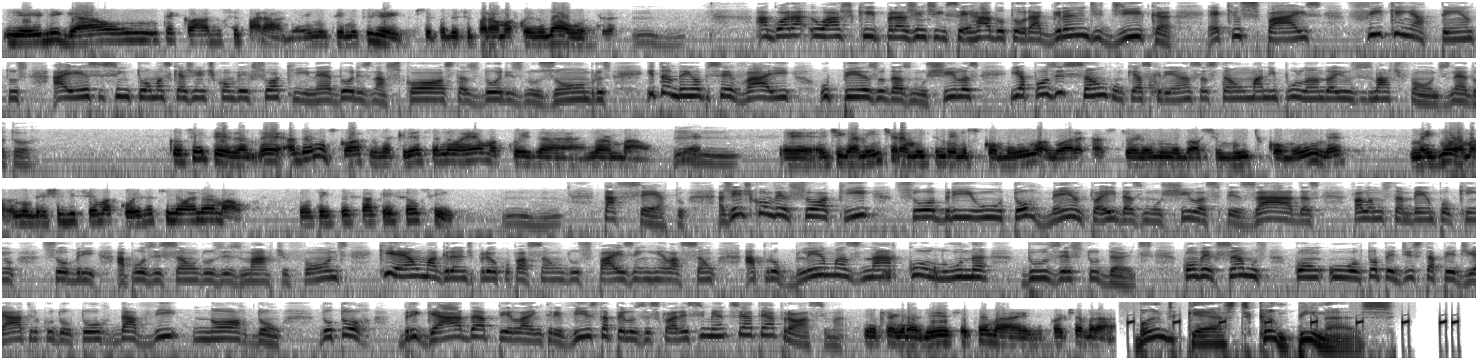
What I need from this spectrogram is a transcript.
e aí ligar um teclado separado. Aí não tem muito jeito, pra você poder separar uma coisa da outra. Uhum. Agora, eu acho que para a gente encerrar, doutor, a grande dica é que os pais fiquem atentos a esses sintomas que a gente conversou aqui, né? Dores nas costas, dores nos ombros e também observar aí o peso das mochilas e a posição com que as crianças estão manipulando aí os smartphones, né, doutor? Com certeza. É, a dor nas costas na criança não é uma coisa normal, né? uhum. né? É, antigamente era muito menos comum, agora está se tornando um negócio muito comum, né? Mas não, é uma, não deixa de ser uma coisa que não é normal. Então tem que prestar atenção sim. Uhum. Tá certo. A gente conversou aqui sobre o tormento aí das mochilas pesadas, falamos também um pouquinho sobre a posição dos smartphones, que é uma grande preocupação dos pais em relação a problemas na coluna dos estudantes. Conversamos com o ortopedista pediátrico, doutor Davi Nordon. Doutor, obrigada pela entrevista, pelos esclarecimentos e até a próxima. Eu que agradeço, até mais. Um forte abraço. Bandcast Campinas.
